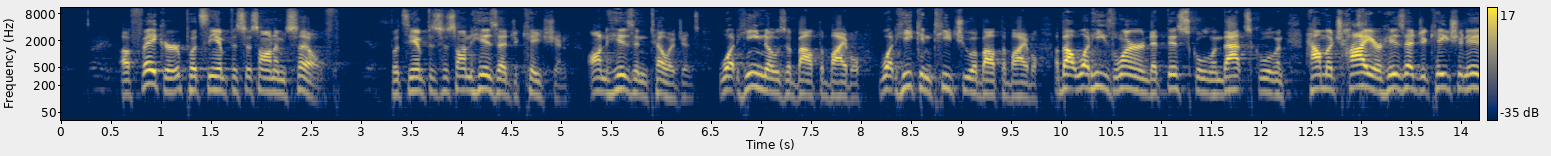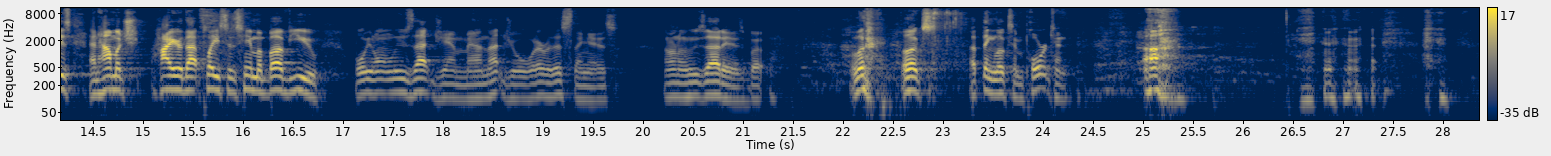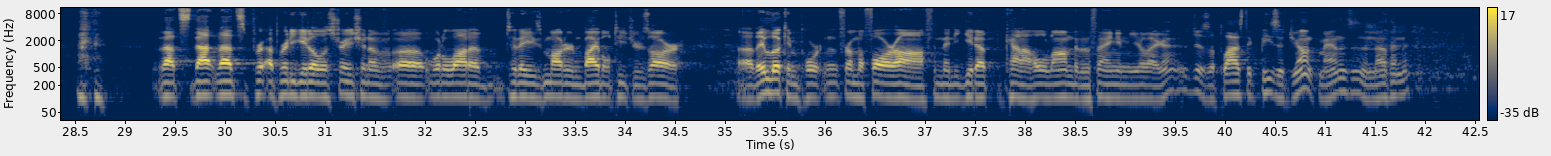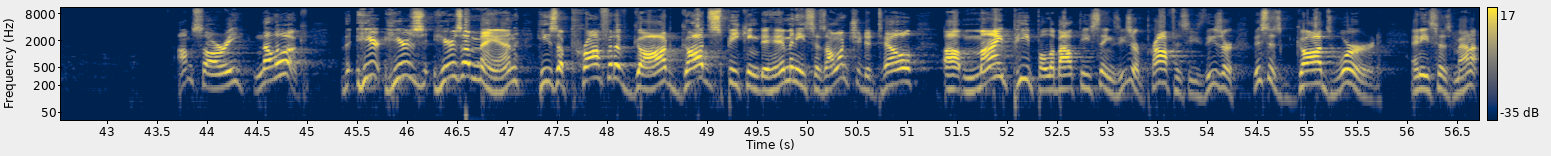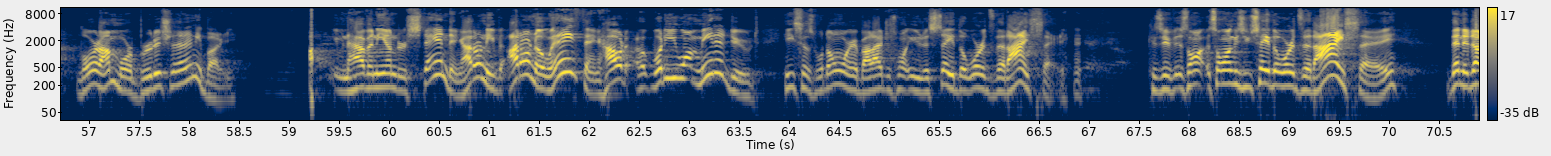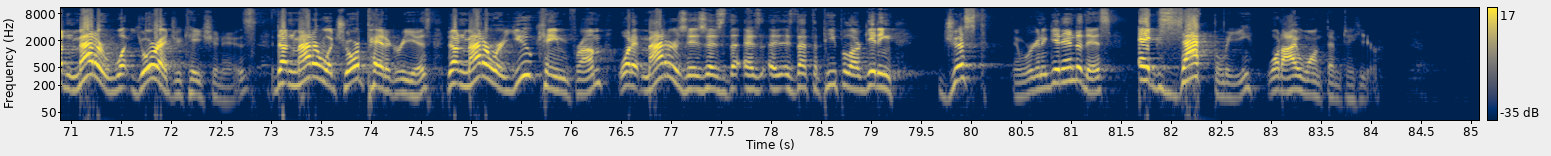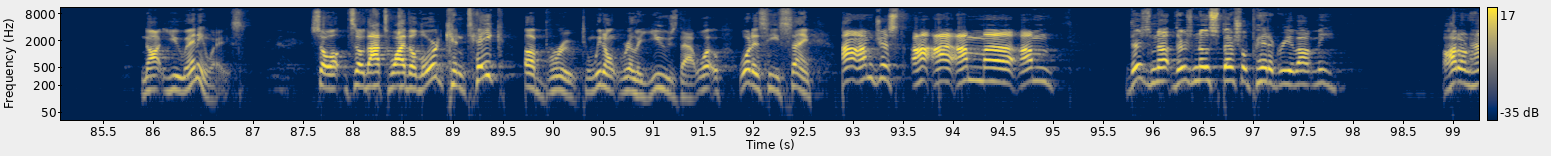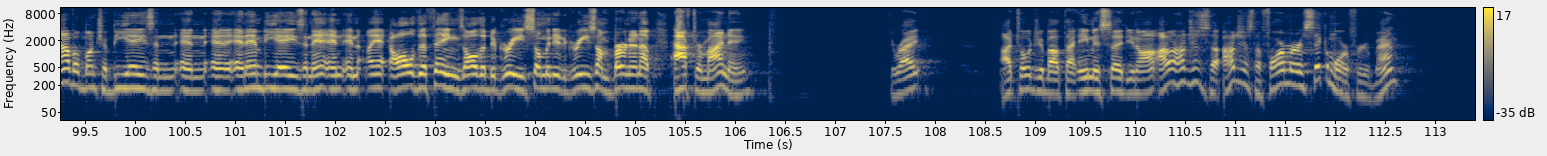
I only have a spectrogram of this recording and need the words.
A faker puts the emphasis on himself, puts the emphasis on his education, on his intelligence, what he knows about the Bible, what he can teach you about the Bible, about what he's learned at this school and that school, and how much higher his education is, and how much higher that places him above you. Boy, you don't lose that gem, man, that jewel, whatever this thing is. I don't know whose that is, but looks, that thing looks important. Uh, that's, that, that's a pretty good illustration of uh, what a lot of today's modern Bible teachers are. Uh, they look important from afar off, and then you get up and kind of hold on to the thing, and you're like, oh, it's just a plastic piece of junk, man. This isn't nothing. I'm sorry. Now, look, here, here's, here's a man, he's a prophet of God. God's speaking to him, and he says, I want you to tell uh, my people about these things. These are prophecies. These are, this is God's word. And he says, Man, Lord, I'm more brutish than anybody. I don't even have any understanding. I don't even, I don't know anything. How, uh, what do you want me to do? He says, Well, don't worry about it. I just want you to say the words that I say. Because as long as you say the words that I say, then it doesn't matter what your education is. It doesn't matter what your pedigree is. It doesn't matter where you came from. What it matters is, is, the, is, that the people are getting just, and we're going to get into this, exactly what I want them to hear. Not you, anyways. So, so that's why the Lord can take a brute, and we don't really use that. What, what is He saying? I, am just, I, I, I'm, uh, I'm, There's, not, there's no special pedigree about me. I don't have a bunch of BAs and, and, and, and MBAs and, and, and all the things, all the degrees, so many degrees I'm burning up after my name. Right? I told you about that. Amos said, You know, I, am just, I'm just a farmer of sycamore fruit, man.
